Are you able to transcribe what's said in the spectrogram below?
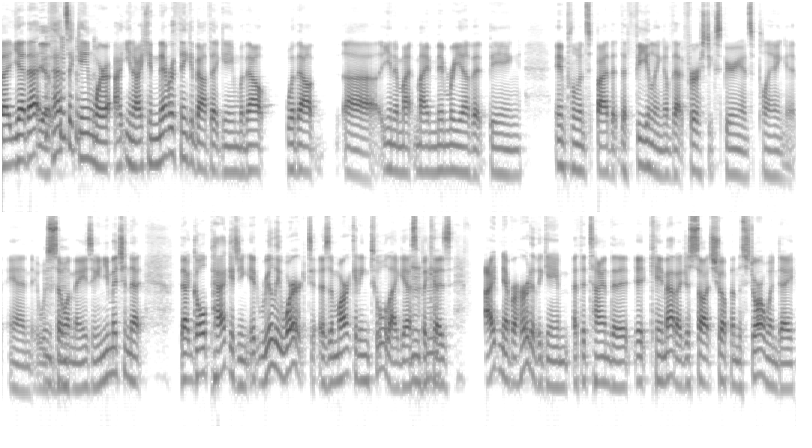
but yeah, that yep. that's a game where I, you know I can never think about that game without without uh, you know my my memory of it being influenced by the, the feeling of that first experience playing it, and it was mm-hmm. so amazing. And you mentioned that that gold packaging, it really worked as a marketing tool, I guess, mm-hmm. because I'd never heard of the game at the time that it, it came out. I just saw it show up in the store one day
